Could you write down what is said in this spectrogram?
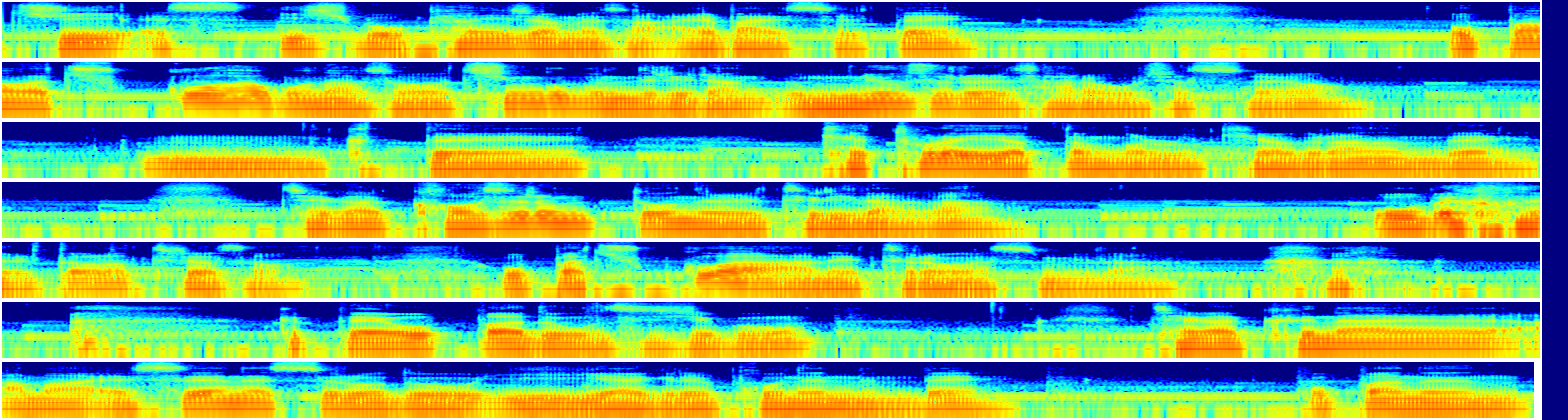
GS25 편의점에서 알바했을 때 오빠가 축구하고 나서 친구분들이랑 음료수를 사러 오셨어요. 음, 그때 게토레이였던 걸로 기억을 하는데 제가 거스름돈을 들이다가 500원을 떨어뜨려서 오빠 축구화 안에 들어갔습니다. 그때 오빠도 웃으시고 제가 그날 아마 SNS로도 이 이야기를 보냈는데 오빠는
